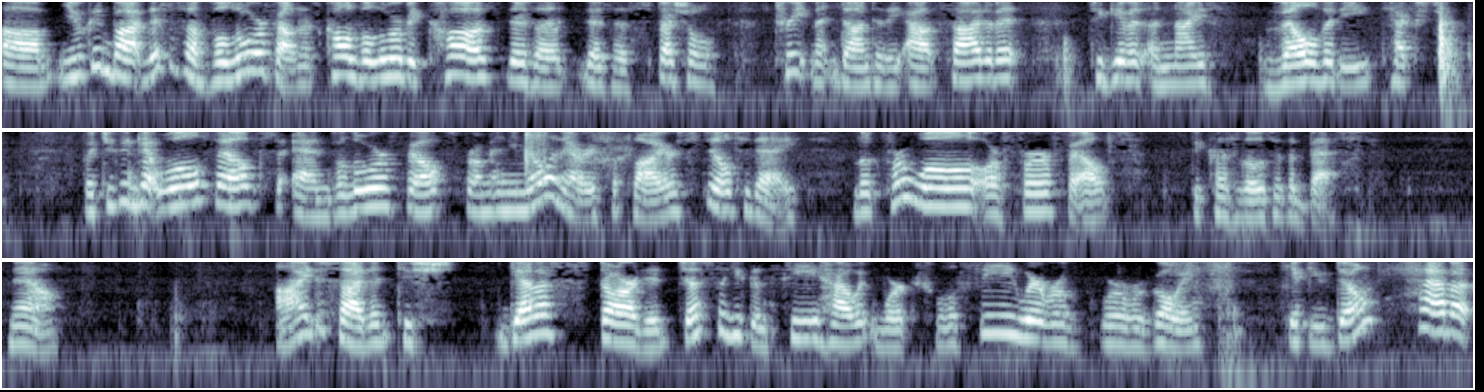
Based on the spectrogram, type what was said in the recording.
um, you can buy, this is a velour felt, and it's called velour because there's a, there's a special treatment done to the outside of it to give it a nice velvety texture. But you can get wool felts and velour felts from any millinery supplier still today. Look for wool or fur felts because those are the best. Now, I decided to get us started just so you can see how it works. We'll see where we're, where we're going. If you don't have a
